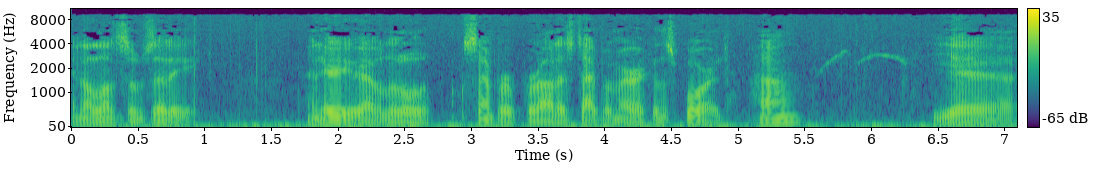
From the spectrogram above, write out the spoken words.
in a lonesome city. And here you have a little Semper Paratus type American sport. Huh? Yeah.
